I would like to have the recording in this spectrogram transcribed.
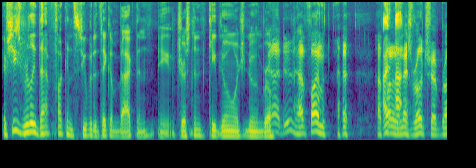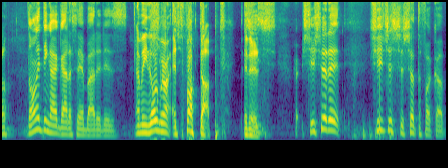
if she's really that fucking stupid to take him back, then hey, Tristan, keep doing what you're doing, bro. Yeah, dude, have fun. have fun I- on the I- next road trip, bro. The only thing I gotta say about it is I mean, don't get me wrong, it's fucked up. It is. she should have. She just should shut the fuck up.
